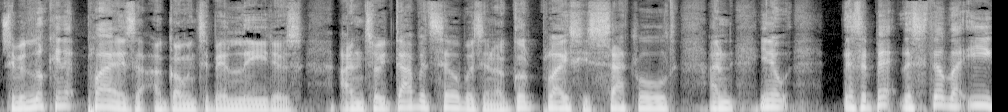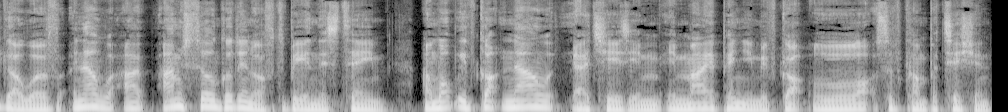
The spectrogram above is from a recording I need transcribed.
So we're looking at players that are going to be leaders. And so David Silva's in a good place, he's settled. And, you know, there's a bit, there's still that ego of, you know, I, I, am still good enough to be in this team. And what we've got now, uh, Cheesy, in, in, my opinion, we've got lots of competition.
